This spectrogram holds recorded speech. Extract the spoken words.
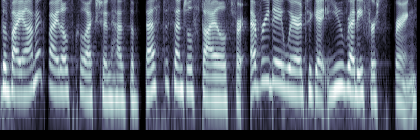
The Vionic Vitals collection has the best essential styles for everyday wear to get you ready for spring.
